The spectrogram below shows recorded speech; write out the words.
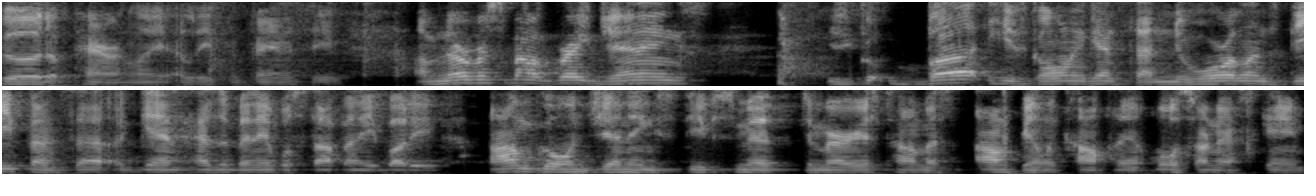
good, apparently, at least in fantasy. I'm nervous about Greg Jennings. He's go- but he's going against that New Orleans defense that again hasn't been able to stop anybody. I'm going Jennings, Steve Smith, Demaryius Thomas. I'm feeling confident. What's our next game?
